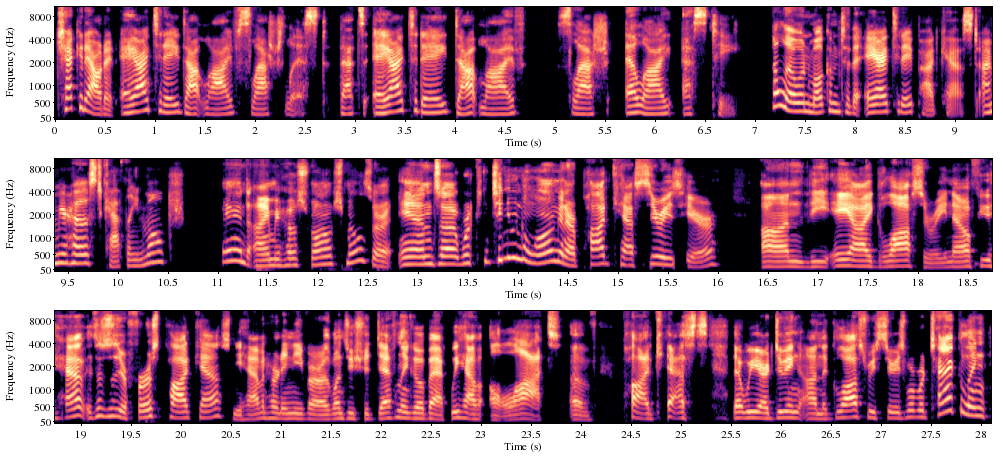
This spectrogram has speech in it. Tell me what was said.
Check it out at aitoday.live slash list. That's aitoday.live slash L-I-S-T. Hello and welcome to the AI Today podcast. I'm your host, Kathleen Walch. And I'm your host, Ronald Schmelzer. And uh, we're continuing along in our podcast series here on the AI glossary. Now, if you have, if this is your first podcast and you haven't heard any of our other ones, you should definitely go back. We have a lot of podcasts that we are doing on the glossary series where we're tackling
